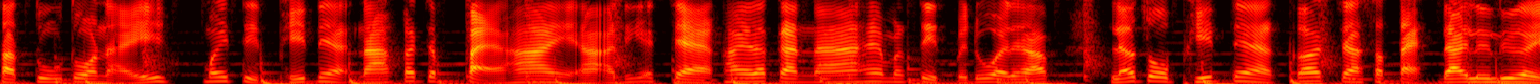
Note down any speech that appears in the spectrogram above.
ศัตรูตัวไหนไม่ติดพิษเนี่ยนางก็จะแปะให้อะอันนี้แจกให้แล้วกันนะให้มันติดไปด้วยนะครับ แล้วตัวพิษเนี่ยก็จะสแต็กได้เรื่อย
